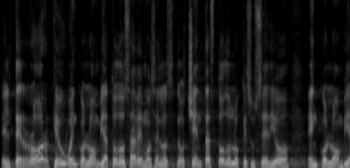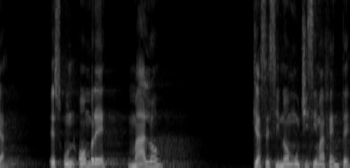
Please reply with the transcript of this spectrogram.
El terror que hubo en Colombia. Todos sabemos en los ochentas todo lo que sucedió en Colombia. Es un hombre malo que asesinó muchísima gente.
